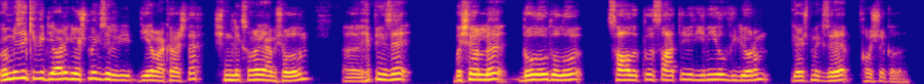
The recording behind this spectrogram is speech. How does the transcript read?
Önümüzdeki videolarda görüşmek üzere diyelim arkadaşlar. Şimdilik sonra gelmiş olalım. Hepinize başarılı, dolu dolu, sağlıklı, saatli bir yeni yıl diliyorum. Görüşmek üzere. Hoşçakalın.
